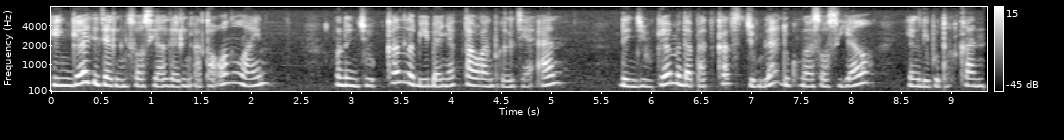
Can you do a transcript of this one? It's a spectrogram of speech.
hingga jejaring sosial daring atau online, menunjukkan lebih banyak tawaran pekerjaan dan juga mendapatkan sejumlah dukungan sosial yang dibutuhkan,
